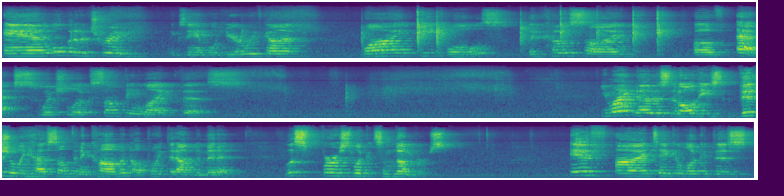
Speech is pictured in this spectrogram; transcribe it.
And a little bit of a trig example here. We've got y equals the cosine of x, which looks something like this. You might notice that all these visually has something in common. I'll point that out in a minute. Let's first look at some numbers. If I take a look at this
